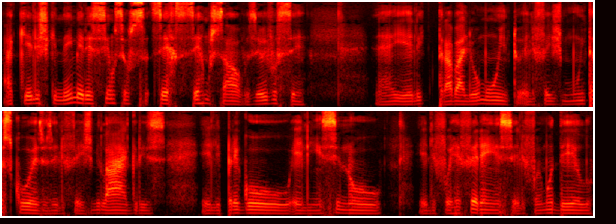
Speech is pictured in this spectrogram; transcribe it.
aqueles que nem mereciam ser, ser sermos salvos, eu e você. É, e ele trabalhou muito, ele fez muitas coisas, ele fez milagres, ele pregou, ele ensinou, ele foi referência, ele foi modelo.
